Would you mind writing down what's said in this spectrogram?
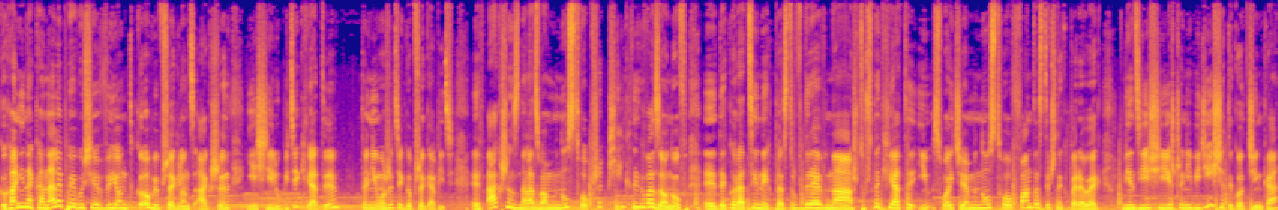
Kochani, na kanale pojawił się wyjątkowy przegląd Action. Jeśli lubicie kwiaty, to nie możecie go przegapić. W Action znalazłam mnóstwo przepięknych wazonów, e, dekoracyjnych plastrów drewna, sztuczne kwiaty i słuchajcie, mnóstwo fantastycznych perełek, więc jeśli jeszcze nie widzieliście tego odcinka,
